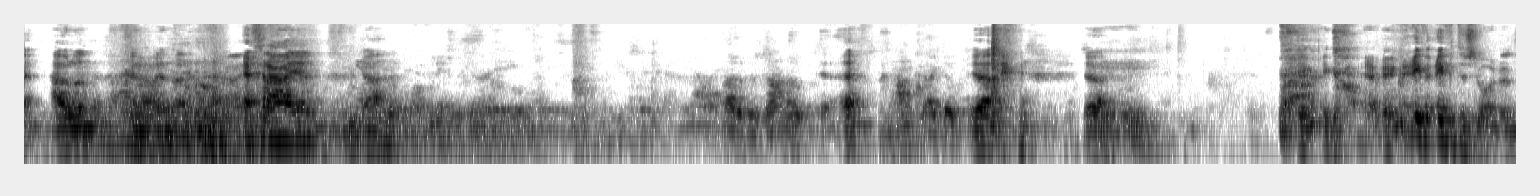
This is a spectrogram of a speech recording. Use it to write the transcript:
hè? Huilen en, en, uh, en graaien. Ja. Ah, dat is Daan ook. Hè? Haan krijgt ook. Ja. ja. Ik, ik, even, even tussendoor.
